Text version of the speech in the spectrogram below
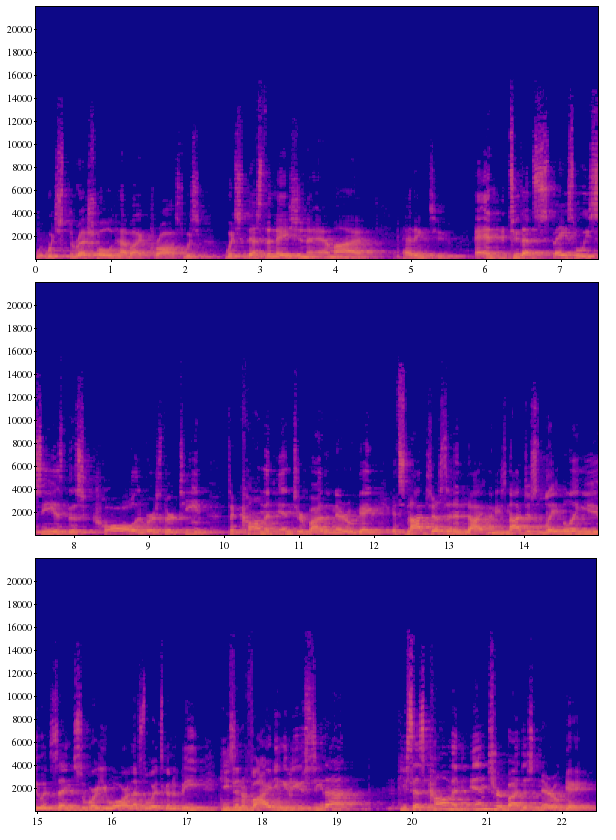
Which threshold have I crossed? Which, which destination am I heading to? And to that space, what we see is this call in verse 13 to come and enter by the narrow gate. It's not just an indictment. He's not just labeling you and saying this is where you are and that's the way it's going to be. He's inviting you. Do you see that? He says, Come and enter by this narrow gate.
